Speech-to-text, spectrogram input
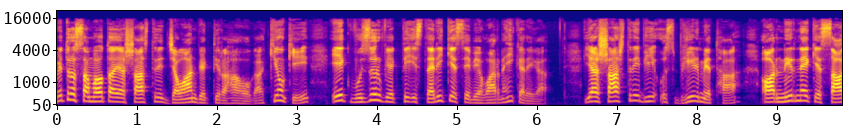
मित्रों, संभवतः यह शास्त्री जवान व्यक्ति रहा होगा, क्योंकि एक बुज़ुर्ग व्यक्ति इस तरीके से व्यवहार नहीं करेगा। यह शास्त्री भी उस भीड़ में था और निर्णय के साथ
